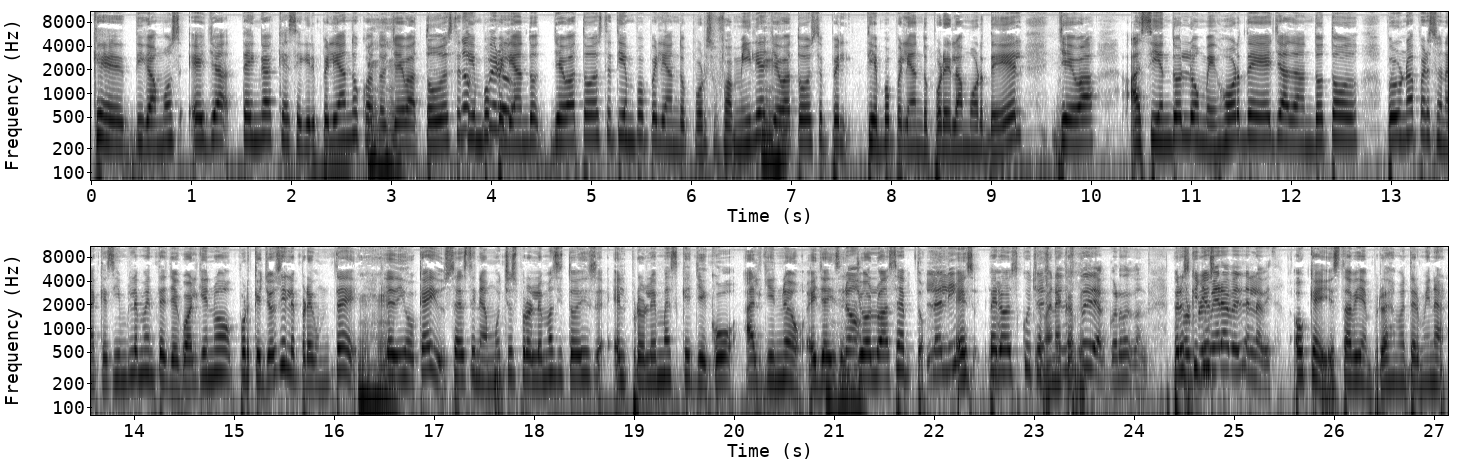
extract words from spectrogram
que, digamos, ella tenga que seguir peleando cuando lleva todo este No, tiempo pero- peleando, lleva todo este tiempo peleando por su familia, lleva todo este tiempo peleando por el amor de él, lleva haciendo lo mejor de ella, dando todo por una persona que simplemente llegó alguien nuevo, porque yo sí le pregunté, le dijo, ok, ustedes tenían muchos problemas y todo, dice, el problema es que llegó alguien nuevo. Ella dice, No. yo lo acepto. Lali, Es- pero no, escúchame, es que Ana no estoy de acuerdo contigo. Pero es que yo- primera vez en la vida. Ok, está bien, pero déjame terminar.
